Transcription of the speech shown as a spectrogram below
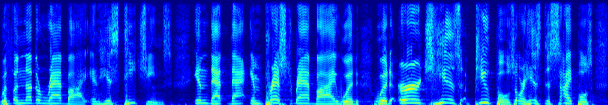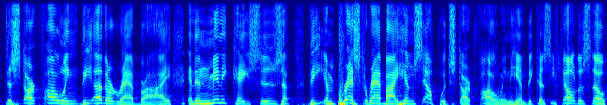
with another rabbi and his teachings in that that impressed rabbi would would urge his pupils or his disciples to start following the other rabbi and in many cases uh, the impressed rabbi himself would start following him because he felt as though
